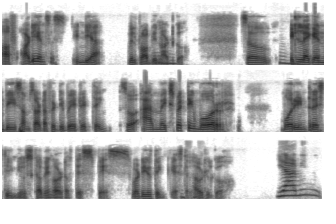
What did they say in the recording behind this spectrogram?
of audiences, India, will probably not Mm. go. So Mhm. it'll again be some sort of a debated thing. So I'm expecting more more interesting news coming out of this space. What do you think, Estelle? How it'll go? Yeah, I mean,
